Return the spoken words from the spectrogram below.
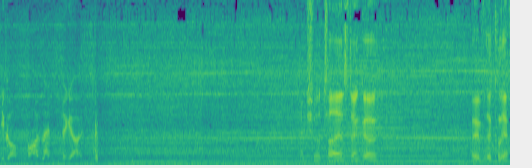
You got five laps to go. Make sure the tyres don't go over the cliff.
